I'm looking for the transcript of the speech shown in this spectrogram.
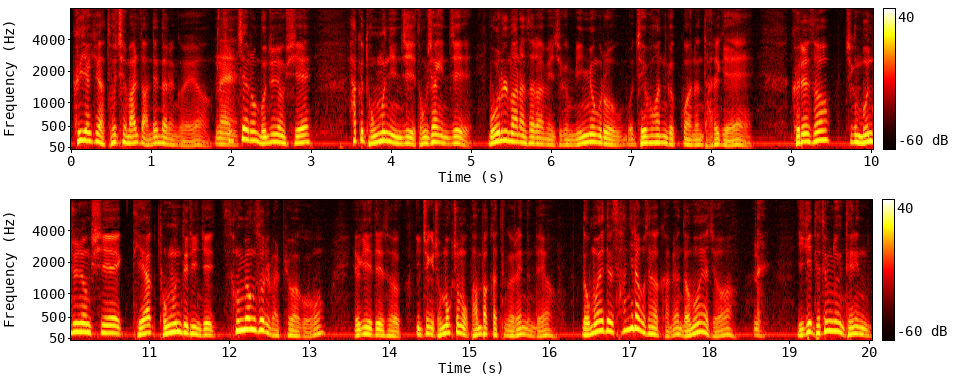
그 이야기가 도대체 말도 안 된다는 거예요. 네. 실제로 문준영 씨의 학교 동문인지 동창인지 모를 만한 사람이 지금 익명으로 뭐 제보한 것과는 다르게 그래서 지금 문준영 씨의 대학 동문들이 이제 성명서를 발표하고 여기에 대해서 일종의 조목조목 반박 같은 걸 했는데요. 넘어야 될 산이라고 생각하면 넘어야죠. 네. 이게 대통령 되는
